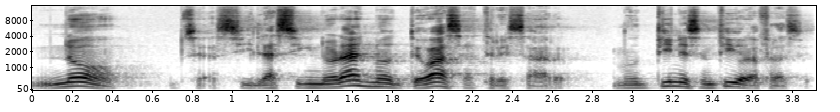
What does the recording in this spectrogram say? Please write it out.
No, o sea, si las ignorás no te vas a estresar. No tiene sentido la frase.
